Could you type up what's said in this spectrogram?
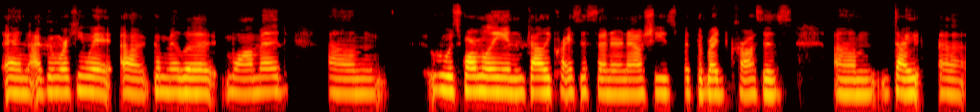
and I've been working with uh, Gamila Mohammed, um, who was formerly in Valley Crisis Center. Now she's with the Red Cross's um, di- uh,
